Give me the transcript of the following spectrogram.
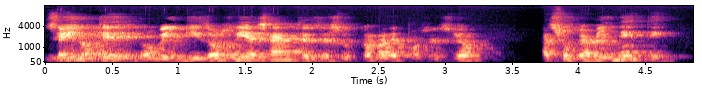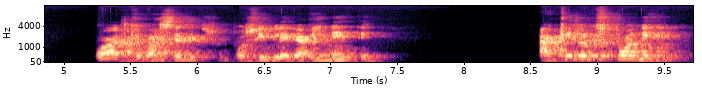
Sí, 20 o 22 días antes de su toma de posesión a su gabinete o al que va a ser su posible gabinete. ¿A qué lo expone?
